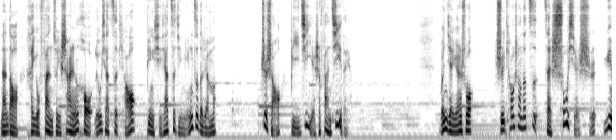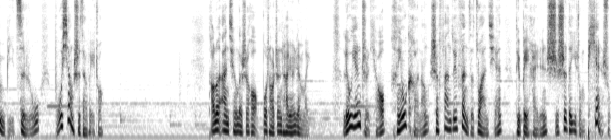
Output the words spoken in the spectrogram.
难道还有犯罪杀人后留下字条并写下自己名字的人吗？至少笔迹也是犯忌的呀。文检员说，纸条上的字在书写时运笔自如，不像是在伪装。讨论案情的时候，不少侦查员认为，留言纸条很有可能是犯罪分子作案前对被害人实施的一种骗术。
